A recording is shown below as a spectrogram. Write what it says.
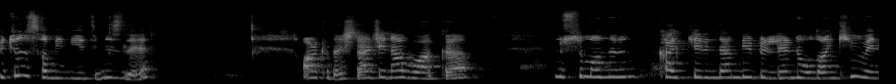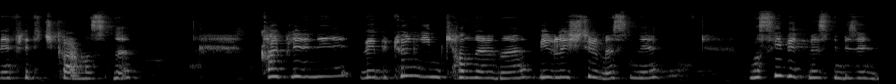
bütün samimiyetimizle arkadaşlar Cenab-ı Hakk'a Müslümanların kalplerinden birbirlerine olan kim ve nefreti çıkarmasını, kalplerini ve bütün imkanlarını birleştirmesini, nasip etmesini bize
